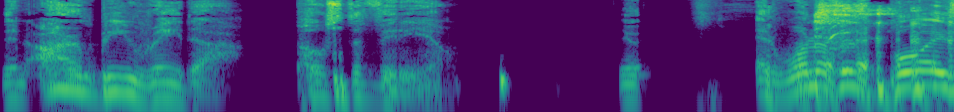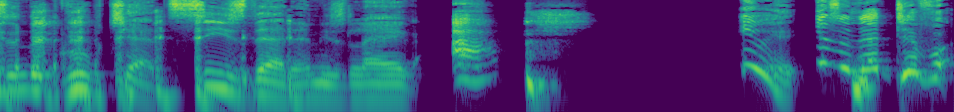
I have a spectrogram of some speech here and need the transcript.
Then R&B Radar posts the video. And one of his boys in the group chat sees that and he's like, ah, yeah, isn't that different?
